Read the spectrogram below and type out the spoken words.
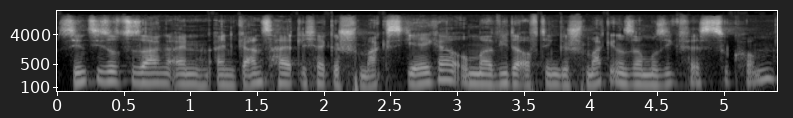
sind sie sozusagen ein, ein ganzheitlicher Geschmacksjäger, um mal wieder auf den Geschmack in unser Musikfest zu kommen?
